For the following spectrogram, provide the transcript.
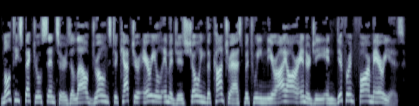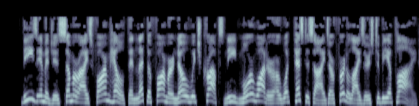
Multispectral sensors allow drones to capture aerial images showing the contrast between near-IR energy in different farm areas. These images summarize farm health and let the farmer know which crops need more water or what pesticides or fertilizers to be applied.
